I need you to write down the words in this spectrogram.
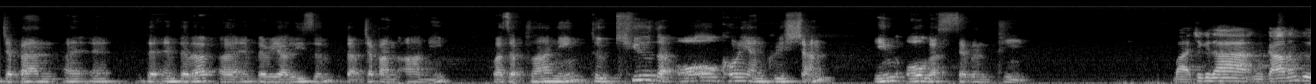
Japan uh, uh, the emperor uh, imperialism the Japan army was uh, planning to kill the all Korean Christian in August 17. បាទជាគេថាអង្កាលហ្នឹងគឺ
